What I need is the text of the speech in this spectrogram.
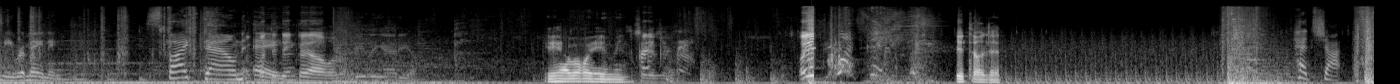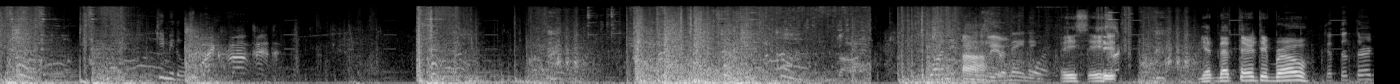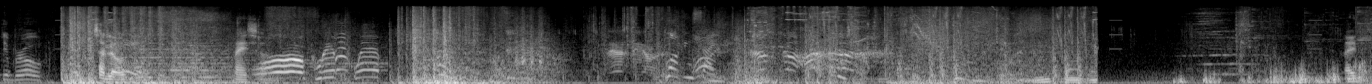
enemy remaining. Spike down A. Magpatitin kaya ako. Ihawa ko Emin. Sige, sige. Uy! Dito ulit. Headshot. Give me the One Ah. enemy remaining. Ace, ace. Get that 30, bro. Get the 30, bro. Sa loob. Nice one. blocking sight. Nice.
